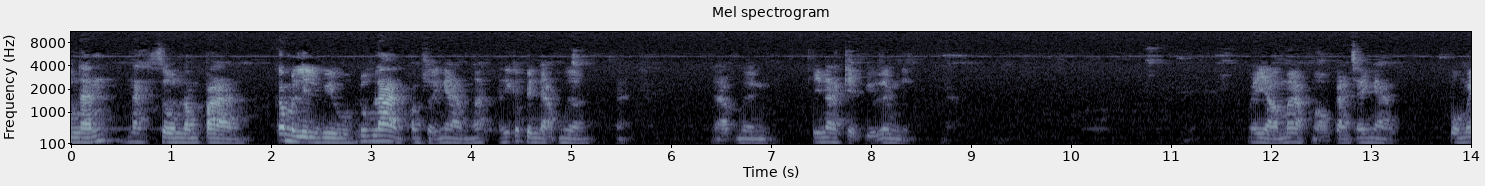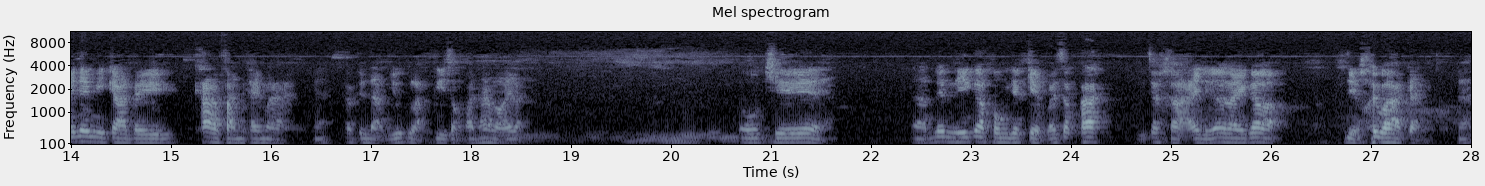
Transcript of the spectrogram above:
นนั้นนะโซนลำปางก็มารีวิวรูปร่างความสวยงามนะอันนี้ก็เป็นดาบเมืองนะดาบเมืองที่น่าเก็บอยู่เล่มหนึ่งนะไม่ยาวมากเหมาะการใช้งานผมไม่ได้มีการไปฆ่าฟันใครมานะก็เป็นดาบยุคหลังปี 2500ละ โอเคเล่มนี้ก็คงจะเก็บไว้สักพักหรือจะขายหรืออะไรก็เดี๋ยวค่อยว่ากันนะ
